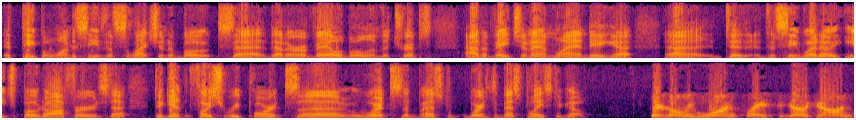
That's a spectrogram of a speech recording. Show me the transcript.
if people want to see the selection of boats uh, that are available and the trips out of H&M Landing uh, uh, to to see what uh, each boat offers, uh, to get fish reports, what's the best? Where's the best place to go? There's only one place to go, John,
